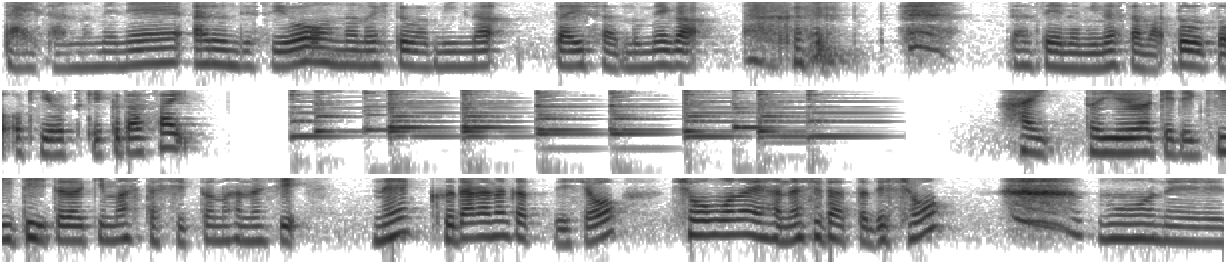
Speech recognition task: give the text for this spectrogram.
第三の目ねあるんですよ。女の人はみんな第三の目が。男性の皆様どうぞお気をつけください。はいというわけで聞いていただきました嫉妬の話。ねくだらなかったでしょ？しょうもない話だったでしょ？もうね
